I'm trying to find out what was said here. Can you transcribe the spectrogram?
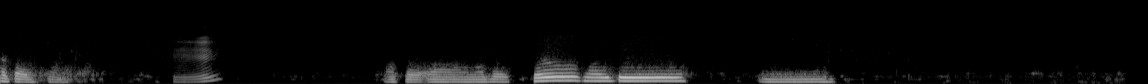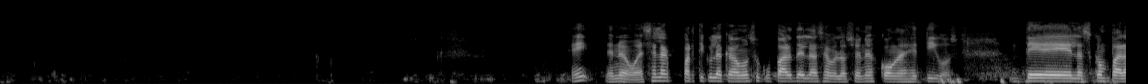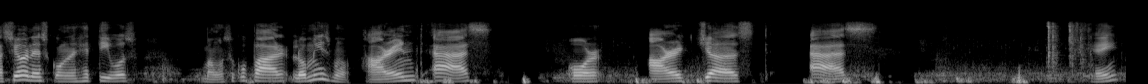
Okay. Mhm. Okay. And number two, maybe. mm, De nuevo, esa es la partícula que vamos a ocupar de las evaluaciones con adjetivos. De las comparaciones con adjetivos, vamos a ocupar lo mismo. Aren't as or are just as. ¿Ok?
